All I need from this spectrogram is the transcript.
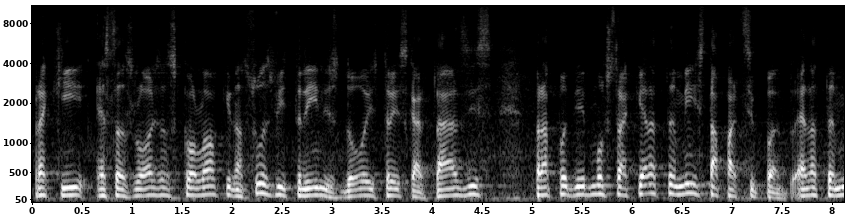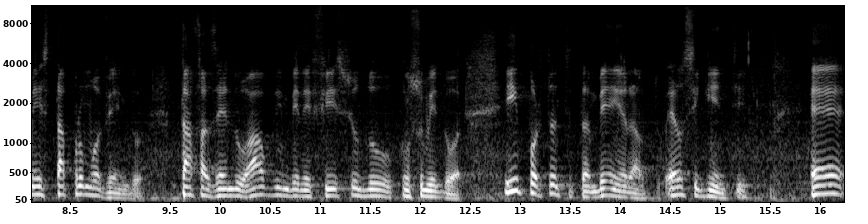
para que essas lojas coloquem nas suas vitrines dois, três cartazes para poder mostrar que ela também está participando, ela também está promovendo, está fazendo algo em benefício do consumidor. E importante também, Heraldo, é o seguinte, é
